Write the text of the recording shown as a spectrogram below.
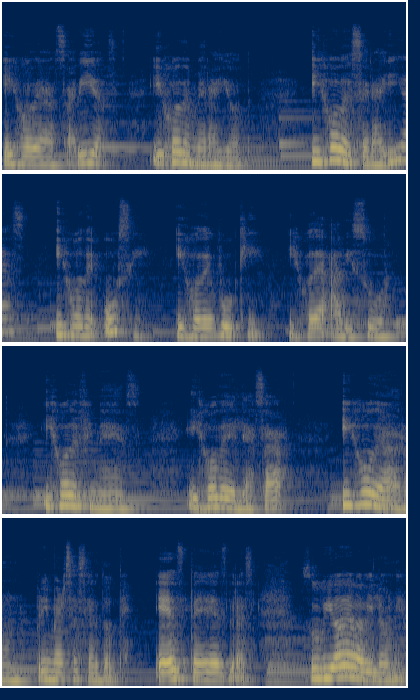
hijo de Azarías, hijo de Merayot, hijo de Seraías, hijo de Uzi, hijo de Buki, hijo de Abisúa, hijo de Finees, hijo de Eleazar, hijo de Aarón, primer sacerdote. Este Esdras subió de Babilonia.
